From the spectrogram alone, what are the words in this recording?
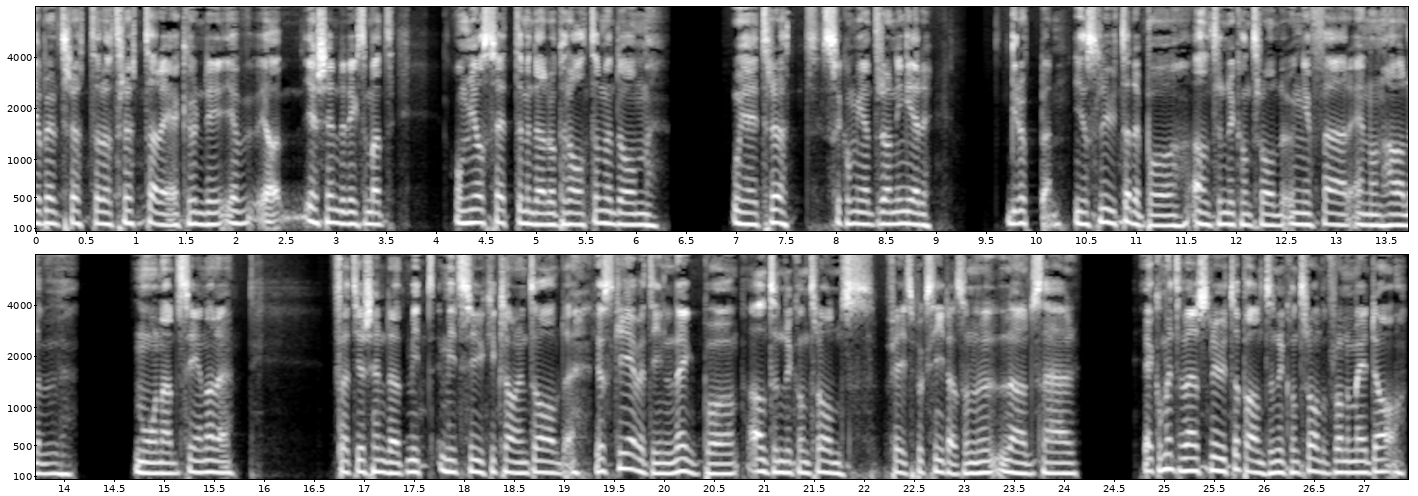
jag blev tröttare och tröttare. Jag, kunde, jag, jag, jag, kände liksom att om jag sätter mig där och pratar med dem och jag är trött så kommer jag dra ner gruppen. Jag slutade på allt under kontroll ungefär en och en halv månad senare. För att jag kände att mitt, mitt psyke klarar inte av det. Jag skrev ett inlägg på Allt under kontrolls Facebook-sida som löd så här. Jag kommer tyvärr sluta på Allt under kontroll från och med idag.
